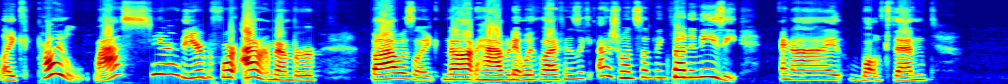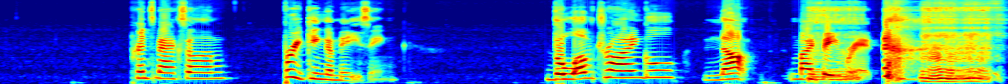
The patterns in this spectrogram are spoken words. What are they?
like probably last year, the year before. I don't remember. But I was like not having it with life and I was like, I just want something fun and easy. And I loved them. Prince Maxon, freaking amazing. The love triangle, not my favorite.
